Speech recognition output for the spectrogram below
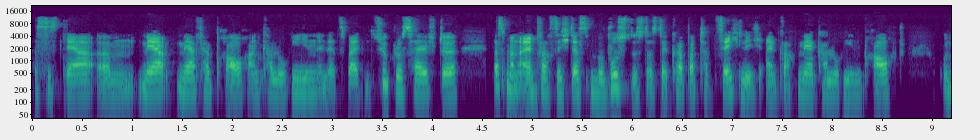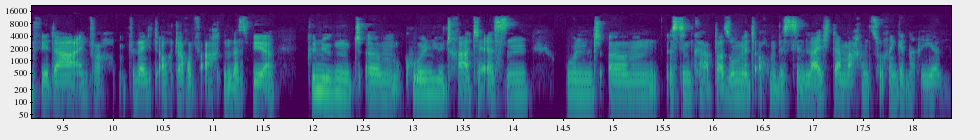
Das ist der ähm, mehr, Mehrverbrauch an Kalorien in der zweiten Zyklushälfte, dass man einfach sich dessen bewusst ist, dass der Körper tatsächlich einfach mehr Kalorien braucht und wir da einfach vielleicht auch darauf achten, dass wir genügend ähm, Kohlenhydrate essen und ähm, es dem Körper somit auch ein bisschen leichter machen zu regenerieren.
